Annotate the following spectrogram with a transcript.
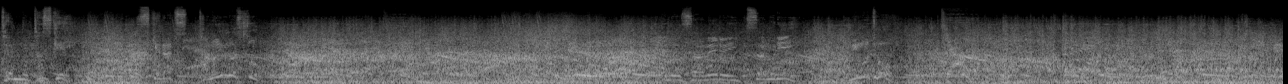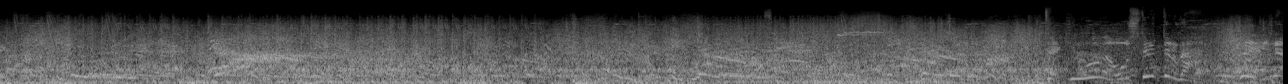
天の助け。助け立ち頼みますぞ目の覚める戦ぶり。見事。敵の方が押してるってのか。みんな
